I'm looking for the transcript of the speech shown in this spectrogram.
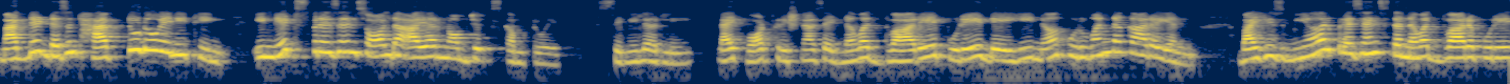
Magnet doesn't have to do anything. In its presence, all the iron objects come to it. Similarly, like what Krishna said, Navadvare pure dehi na kuruvanna karayan. By his mere presence, the Navadvara pure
